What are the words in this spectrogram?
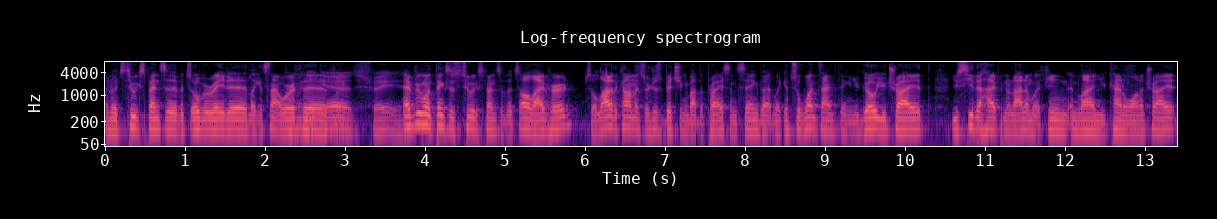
I know it's too expensive. It's overrated. Like it's not worth it. هونيك Like, إيه، شوي everyone thinks it's too expensive. That's all I've heard. So a lot of the comments are just bitching about the price and saying that like it's a one-time thing. You go, you try it, you see the hype in العالم واقفين in line, you kind of want to try it.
